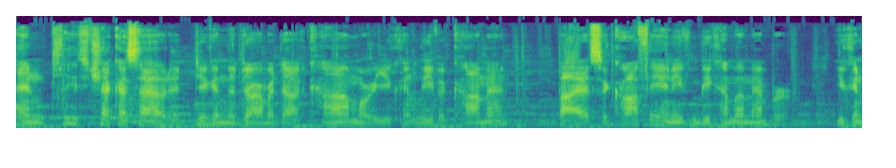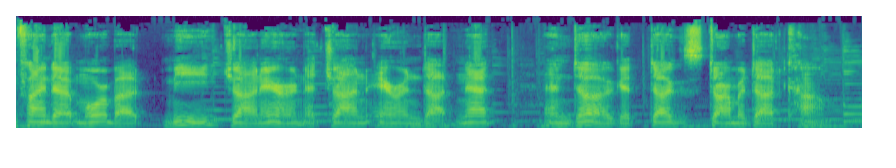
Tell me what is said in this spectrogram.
And please check us out at digginthedharma.com where you can leave a comment, buy us a coffee, and even become a member. You can find out more about me, Jon Aaron, at jonaaron.net and Doug at dougsdharma.com.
